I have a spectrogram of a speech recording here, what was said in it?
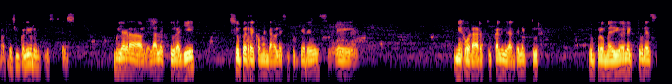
cuatro o cinco libros, entonces es muy agradable la lectura allí, súper recomendable si tú quieres eh, mejorar tu calidad de lectura. Tu promedio de lectura es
